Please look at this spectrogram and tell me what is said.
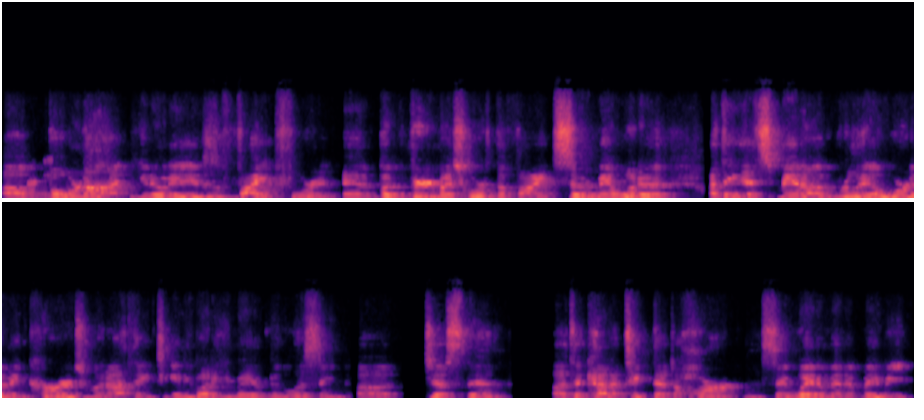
uh, right. but we're not. You know, it, it is a fight for it, and but very much worth the fight. So, man, what a I think that's man a really a word of encouragement. I think to anybody who may have been listening uh, just then uh, to kind of take that to heart and say, wait a minute, maybe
